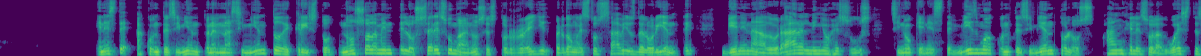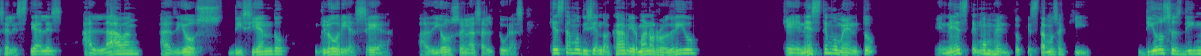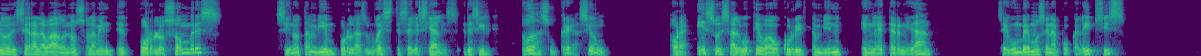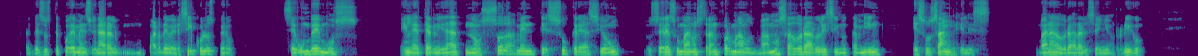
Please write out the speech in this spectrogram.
en este acontecimiento, en el nacimiento de Cristo, no solamente los seres humanos, estos reyes, perdón, estos sabios del oriente, vienen a adorar al niño Jesús, sino que en este mismo acontecimiento los ángeles o las huestes celestiales alaban a Dios, diciendo, gloria sea a Dios en las alturas. ¿Qué estamos diciendo acá, mi hermano Rodrigo? Que en este momento, en este momento que estamos aquí, Dios es digno de ser alabado no solamente por los hombres, sino también por las huestes celestiales, es decir, toda su creación. Ahora, eso es algo que va a ocurrir también en la eternidad. Según vemos en Apocalipsis, tal vez usted puede mencionar un par de versículos, pero según vemos, en la eternidad no solamente su creación, los seres humanos transformados, vamos a adorarle, sino también esos ángeles van a adorar al Señor. Rigo.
